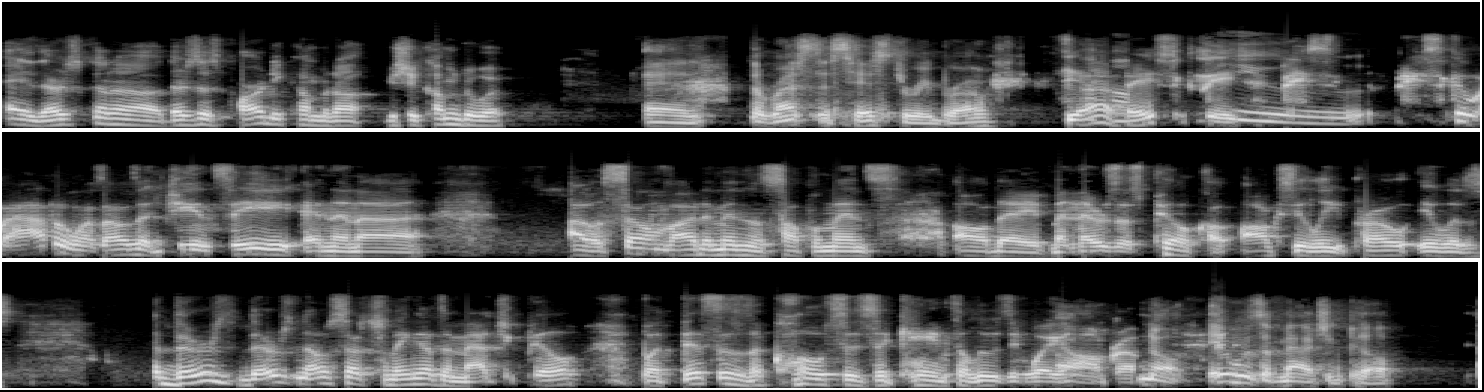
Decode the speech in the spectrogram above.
"Hey, there's gonna there's this party coming up. You should come to it." And the rest is history, bro. Yeah, Oh, basically, basically, basically what happened was I was at GNC and then uh, I was selling vitamins and supplements all day. And there's this pill called Oxy Elite Pro. It was there's there's no such thing as a magic pill, but this is the closest it came to losing weight on, bro. No, it was a magic pill.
